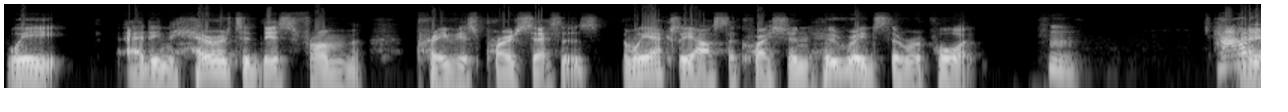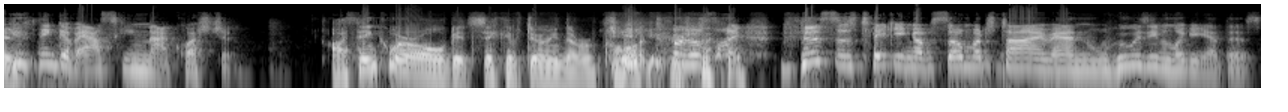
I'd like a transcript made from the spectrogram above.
We had inherited this from previous processes. And we actually asked the question who reads the report? Hmm. How and, did you think of asking that question? I think we're all a bit sick of doing the report. We're just like, this is taking up so much time, and who is even looking at this?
